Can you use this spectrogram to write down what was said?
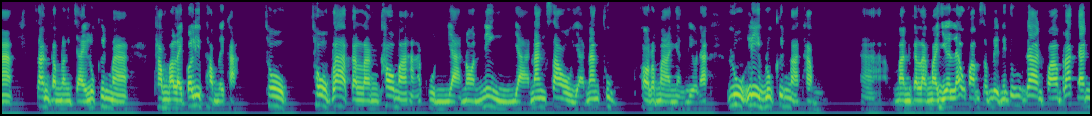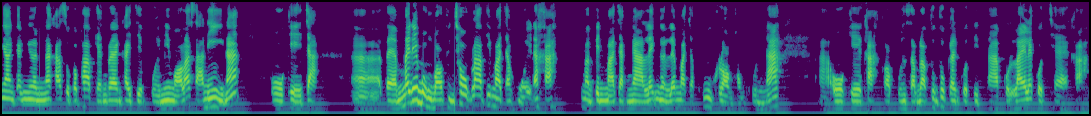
สร้างกำลังใจลุกขึ้นมาทำอะไรก็รีบทำเลยค่ะ โชค โชคลาภกำลังเข้ามาหาคุณ อย่านอนนิ่ง อย่านั่งเศร้า อย่านั่งทุกข์ทรมานอย่างเดียวนะลูกรีบลุกขึ้นมาทำอ่ามันกำลังมาเยอะแล้วความสำเร็จในทุกด้านความรักการงานการเงินนะคะ สุขภาพแข็งแรงใครเจ็บป่วยมีหมอรักษาดีนะ โอเคจ้ะ แต่ไม่ได้บ่งบอกถึงโชคลาภที่มาจากหวยนะคะ มันเป็นมาจากงานและเงินและมาจากคู่ครองของคุณนะอ่าโอเคค่ะ ขอบคุณสำหรับทุกๆการกดติดตามกดไลค์และกดแชร์ค่ะ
